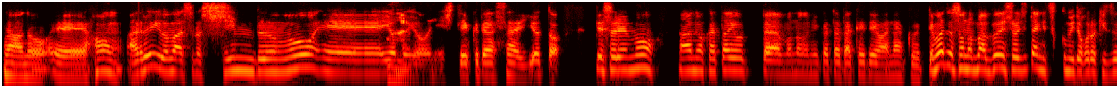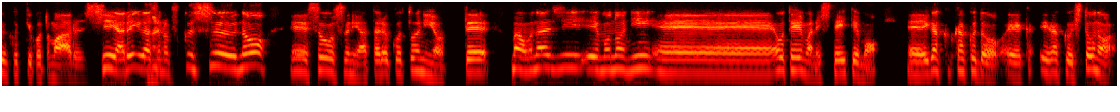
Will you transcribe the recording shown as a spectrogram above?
まあ、あの、えー本、あるいはまあその新聞を、えー読むようにしてくださいよと。で、それも、あの、偏ったものの見方だけではなくて、まずその、まあ、文章自体に突っ込みどころを気づくっていうこともあるし、あるいはその複数の、えーソースに当たることによって、まあ、同じものに、えーをテーマにしていても、えー描く角度、えー描く人の、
